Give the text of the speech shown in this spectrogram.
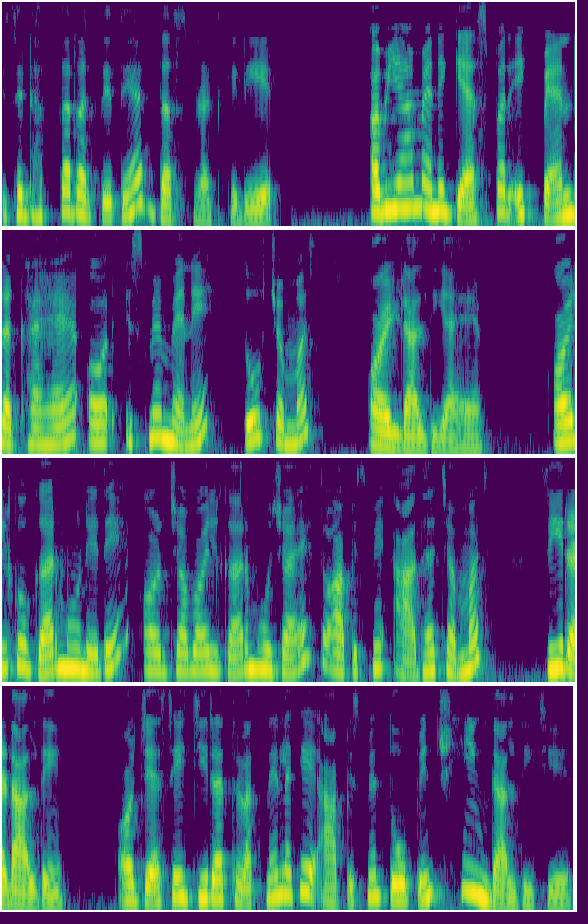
इसे ढककर रख देते हैं दस मिनट के लिए। अब यहाँ मैंने गैस पर एक पैन रखा है और इसमें मैंने दो चम्मच ऑयल डाल दिया है। ऑयल को गर्म होने दें और जब ऑयल गर्म हो जाए तो आप इसमें आधा चम्मच ज़ीरा डाल दें। और जैसे ही जीरा तड़कने लगे, आप इसमें दो पिंच हींग डाल दीजिए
